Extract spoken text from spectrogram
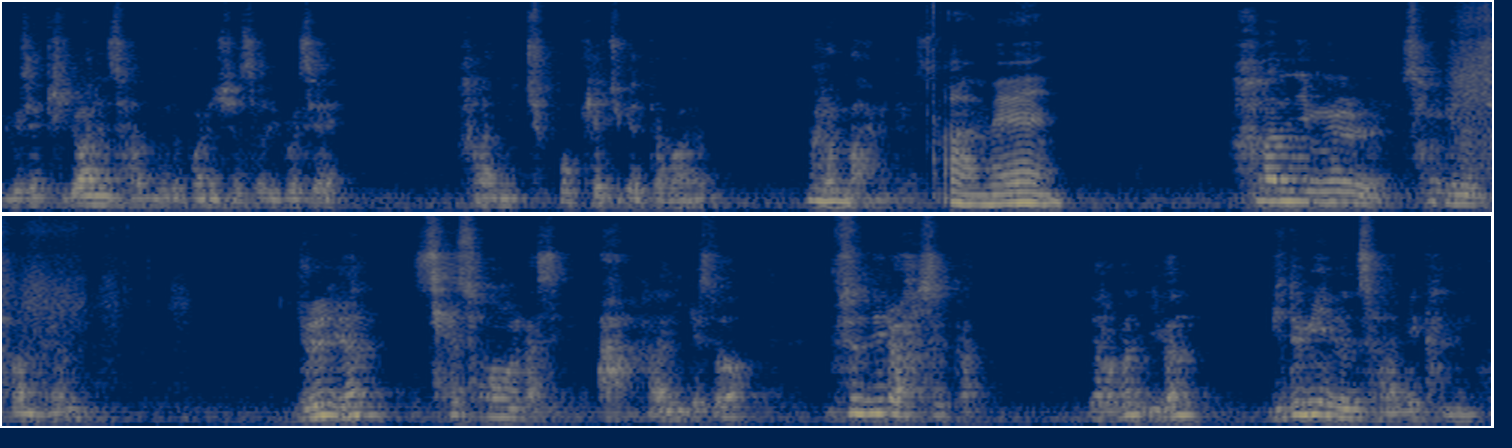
이곳에 기도하는 사람들도 보내주셔서 이곳에 하나님이 축복해 주겠다고 하는 그런 음. 마음이 들었어요. 아멘. 하나님을 섬기는 사람들은 늘 이런 새 소망을 갖습니다. 아, 하나님께서 무슨 일을 하실까? 여러분, 이건 믿음이 있는 사람이 갖는 거예요.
